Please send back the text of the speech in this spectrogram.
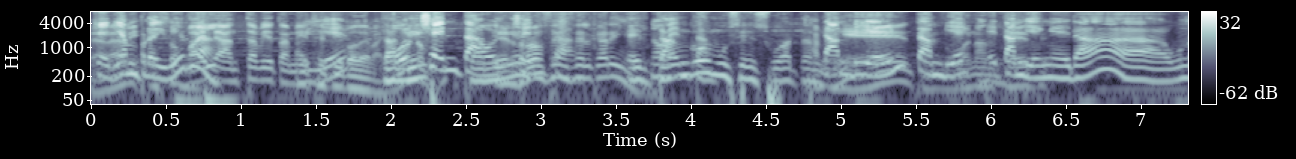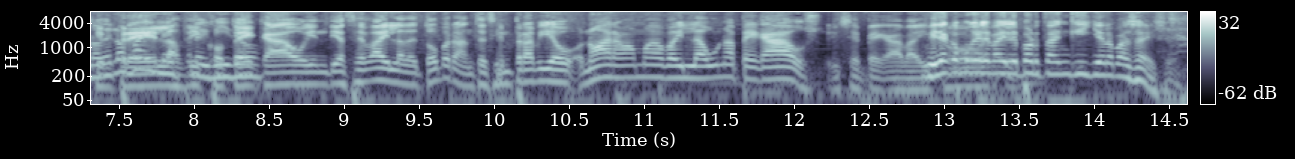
querían prohibirla. bailes antes había también este tipo de bailes. También- 80, también- El roce 80. hace el cariño. El tango 90. es muy sensual también. También, También, también, eh, también era uno de los Siempre en bailes las discotecas hoy en día se baila de todo, pero antes siempre había... No, ahora vamos a bailar una pegaos. Y se pegaba ahí Mira cómo en el baile por tanguilla no pasa eso.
